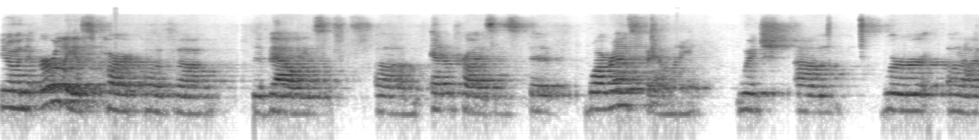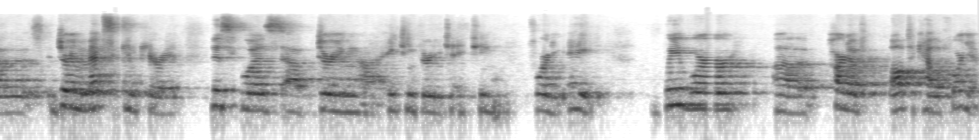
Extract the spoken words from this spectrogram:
You know, in the earliest part of uh, the valley's um, enterprises, the Juarez family, which um, were uh, during the Mexican period, this was uh, during 1830 uh, to 1848. We were uh, part of Alta California,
